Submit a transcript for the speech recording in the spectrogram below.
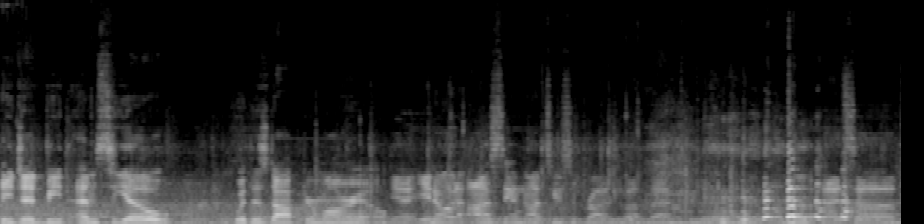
He did beat MCO with his Dr. Mario. yeah, you know what? Honestly, I'm not too surprised about that. That's uh,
